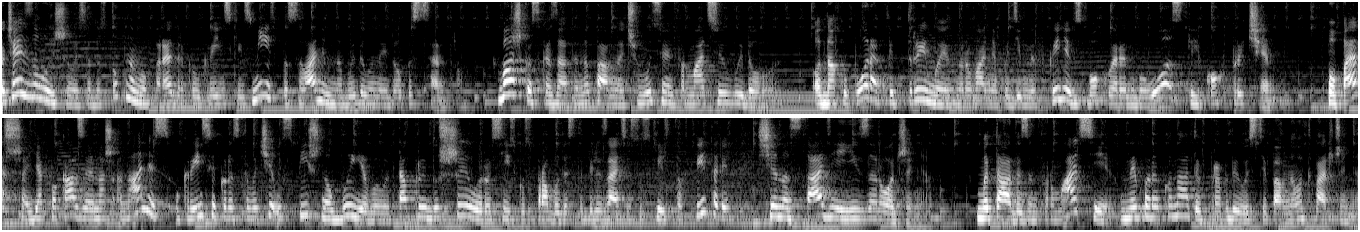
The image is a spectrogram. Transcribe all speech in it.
хоча й залишилися доступними передрики українських змі з посиланням на видалений допис центру. Важко сказати, напевно, чому цю інформацію видалили. Однак упора підтримує ігнорування подібних вкидів з боку РНБО з кількох причин. По-перше, як показує наш аналіз, українські користувачі успішно виявили та придушили російську спробу дестабілізації суспільства в Твіттері ще на стадії її зародження. Мета дезінформації не переконати в правдивості певного твердження,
